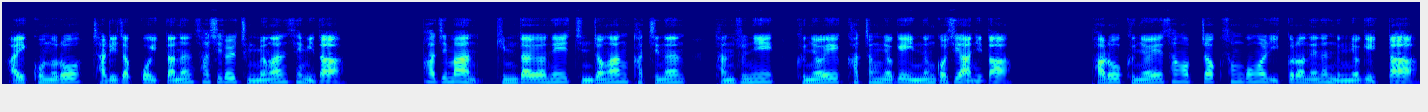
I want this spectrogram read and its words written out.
아이콘으로 자리 잡고 있다는 사실을 증명한 셈이다. 하지만 김다연의 진정한 가치는 단순히 그녀의 가창력에 있는 것이 아니다. 바로 그녀의 상업적 성공을 이끌어내는 능력이 있다.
